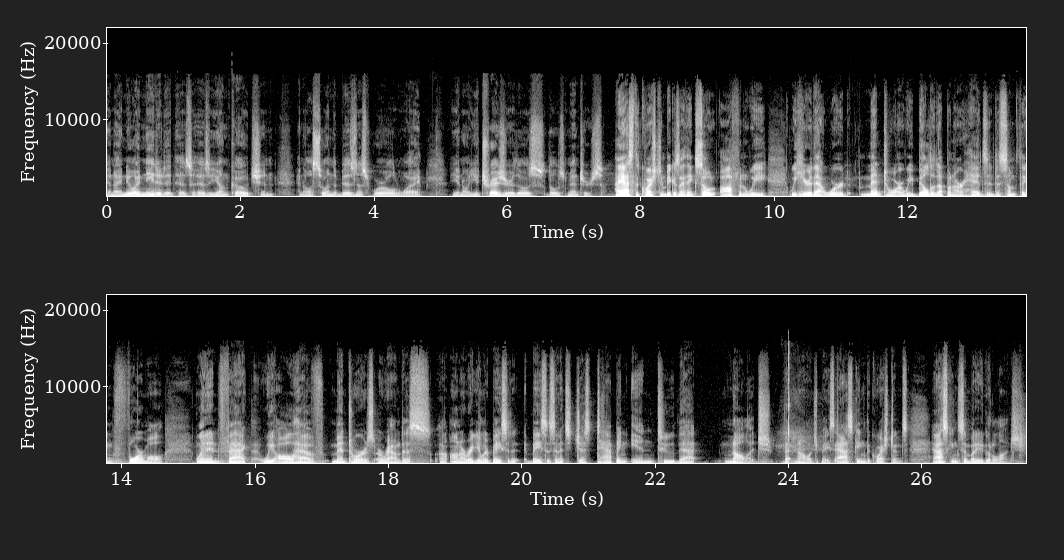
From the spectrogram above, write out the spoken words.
and I knew I needed it as as a young coach and and also in the business world. Why, you know, you treasure those those mentors. I ask the question because I think so often we we hear that word mentor, we build it up in our heads into something formal when in fact we all have mentors around us uh, on a regular basis, basis and it's just tapping into that knowledge that knowledge base, asking the questions, asking somebody to go to lunch.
